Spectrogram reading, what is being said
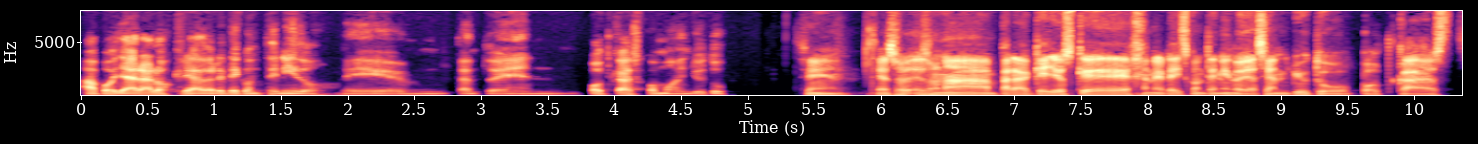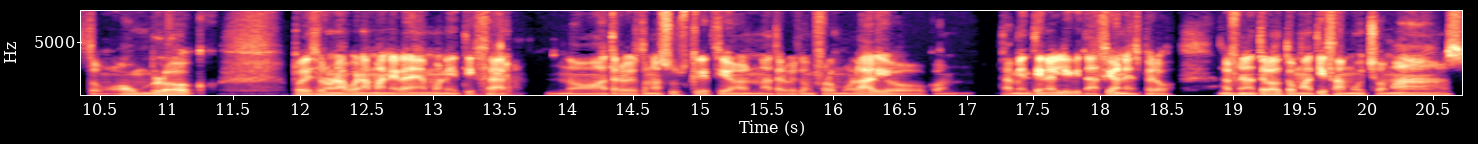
apoyar a los creadores de contenido, eh, tanto en podcast como en YouTube. Sí, eso es una. Para aquellos que generéis contenido, ya sean YouTube, podcast o un blog, puede ser una buena manera de monetizar. No a través de una suscripción, a través de un formulario, con, también tienen limitaciones, pero al final te lo automatiza mucho más.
